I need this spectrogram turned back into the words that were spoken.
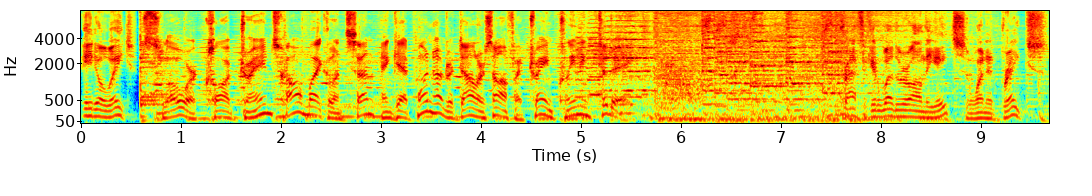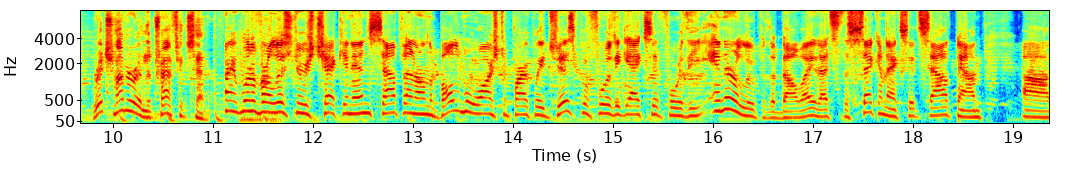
808. Slow or clogged drains? Call Michael and Son and get $100 off a train cleaning today. Traffic and weather on the 8s and when it breaks. Rich Hunter in the traffic center. All right, one of our listeners checking in southbound on the Baltimore Washington Parkway just before the exit for the inner loop of the Beltway. That's the second exit southbound. Uh,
